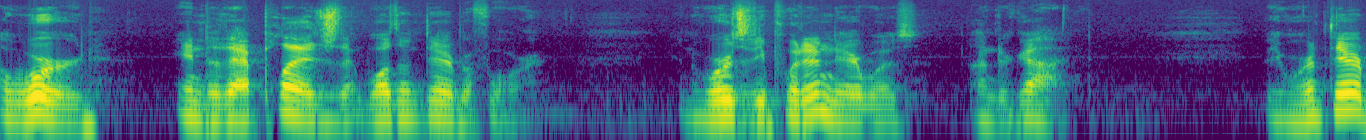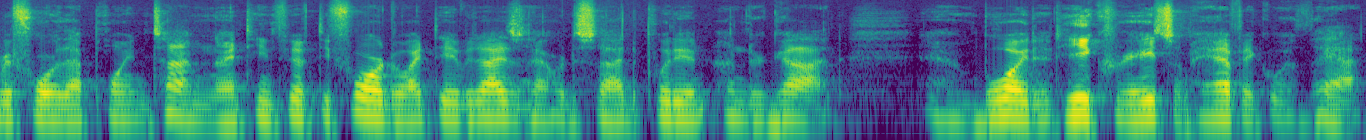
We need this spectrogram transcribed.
a word into that pledge that wasn't there before. And the words that he put in there was under God. They weren't there before that point in time. In 1954, Dwight David Eisenhower decided to put in under God. And boy, did he create some havoc with that.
